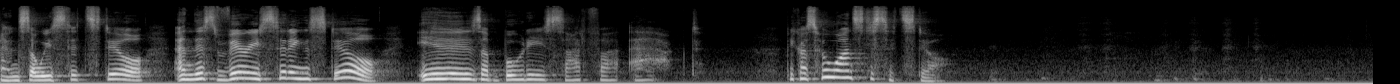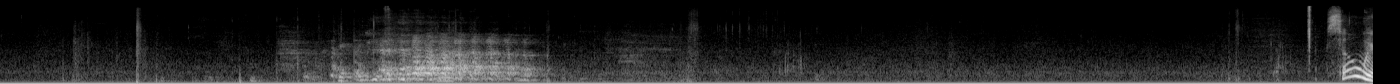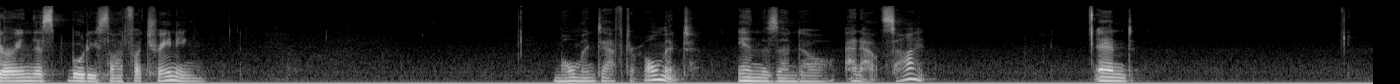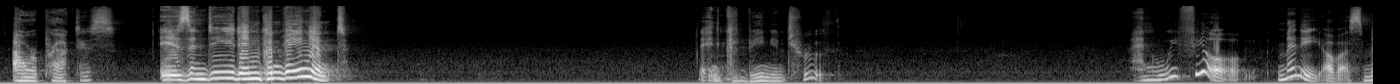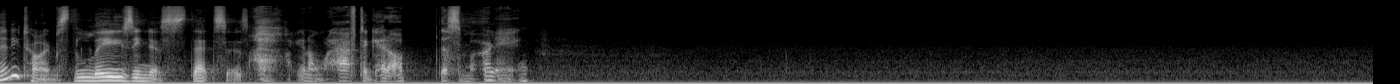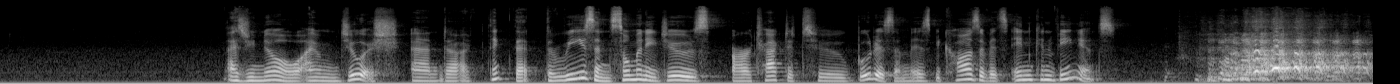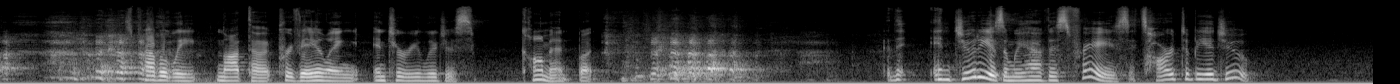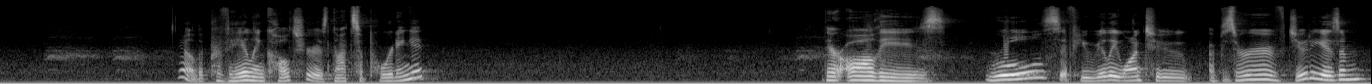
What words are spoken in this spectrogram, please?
And so we sit still, and this very sitting still is a bodhisattva act. Because who wants to sit still? so we're in this bodhisattva training moment after moment in the zendo and outside. And our practice is indeed inconvenient. Inconvenient truth. And we feel, many of us, many times, the laziness that says, oh, you don't have to get up this morning. As you know, I'm Jewish, and uh, I think that the reason so many Jews are attracted to Buddhism is because of its inconvenience. it's probably not the prevailing interreligious comment, but in Judaism we have this phrase it's hard to be a Jew. You know, the prevailing culture is not supporting it. There are all these rules if you really want to observe Judaism.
